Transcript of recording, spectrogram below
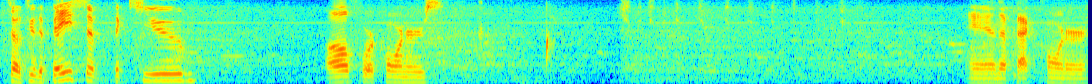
So through the base of the cube, all four corners, and that back corner.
